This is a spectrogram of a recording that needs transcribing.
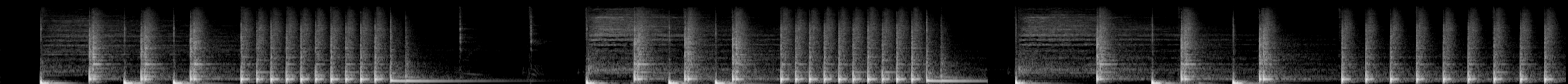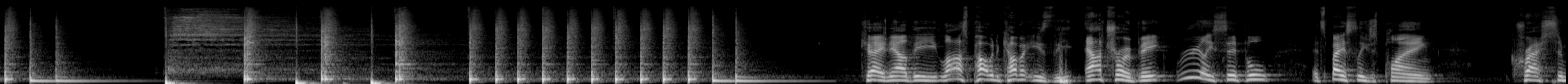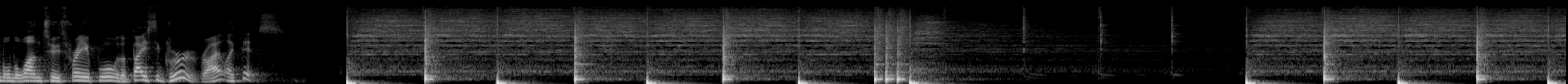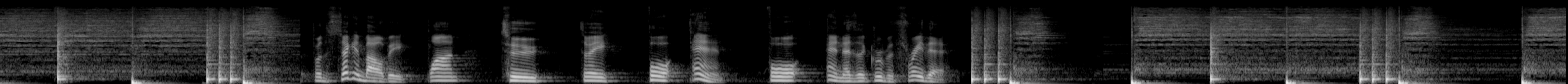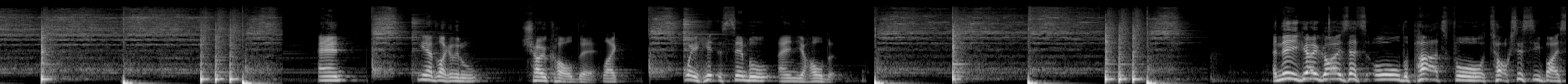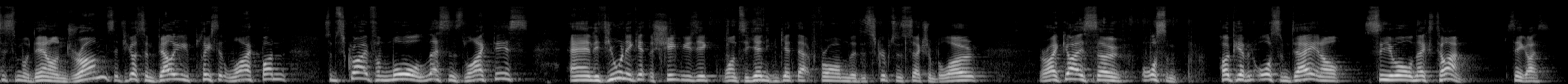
Okay, now the last part we're going to cover is the outro beat. Really simple. It's basically just playing crash cymbal, the one, two, three, four, with a basic groove, right? Like this. For the second bar will be one, two, three, four, and, four, and. There's a group of three there. And you have like a little choke hold there, like where you hit the cymbal and you hold it. And there you go, guys. That's all the parts for Toxicity by System of Down on drums. If you got some value, please hit the like button. Subscribe for more lessons like this. And if you want to get the sheet music, once again, you can get that from the description section below. All right, guys, so awesome. Hope you have an awesome day, and I'll see you all next time. See you guys.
